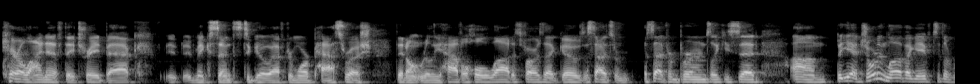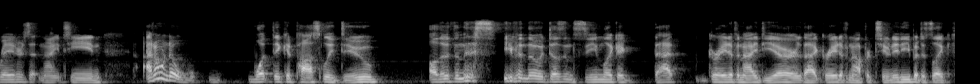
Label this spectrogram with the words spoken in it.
Carolina if they trade back it, it, makes sense to go after more pass rush. They don't really have a whole lot as far as that goes aside from aside from burns like you said. Um, but yeah jordan love i gave to the raiders at 19 i don't know what they could possibly do other than this, even though it doesn't seem like a that great of an idea or that great of an opportunity. But it's like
